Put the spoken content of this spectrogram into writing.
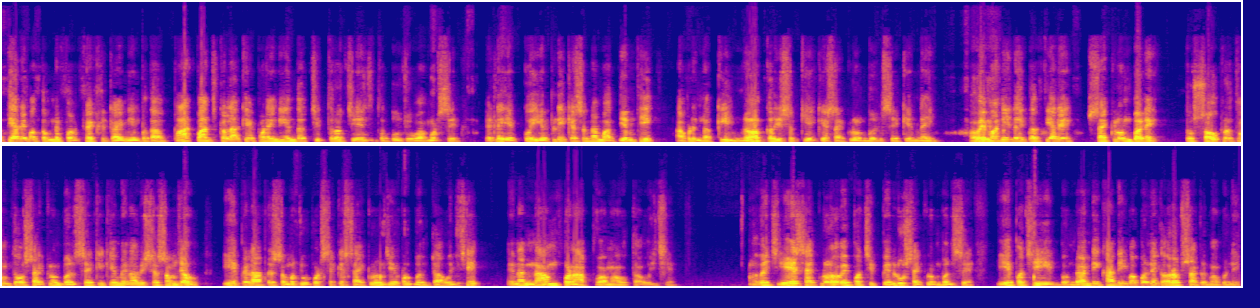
અત્યારે એમાં તમને પરફેક્ટ કાંઈ નહીં બતાવે પાંચ પાંચ કલાકે પણ એની અંદર ચિત્ર ચેન્જ થતું જોવા મળશે. એટલે કોઈ એપ્લિકેશનના માધ્યમથી આપણે નક્કી ન કરી શકીએ કે સાયક્લોન બનશે કે નહીં. હવે માની લઈએ અત્યારે સાયક્લોન બને. તો સૌ પ્રથમ તો સાયક્લોન બનશે કે કેમ એના વિશે સમજાવું? એ પહેલા આપણે સમજવું પડશે કે સાયક્લોન જે પણ બનતા હોય છે, એના નામ પણ આપવામાં આવતા હોય છે. હવે જે સાયક્લોન, હવે પછી પહેલું સાયક્લોન બનશે, એ પછી બંગાળની ખાડીમાં બને કે અરબ સાગરમાં બને?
